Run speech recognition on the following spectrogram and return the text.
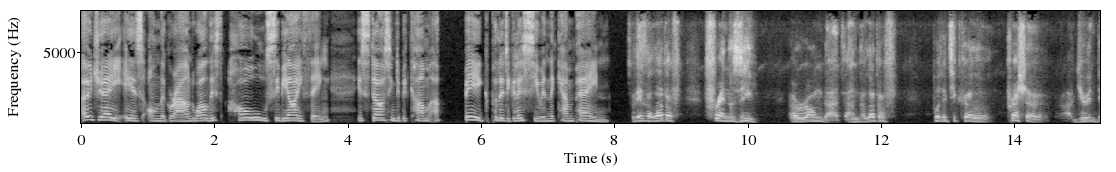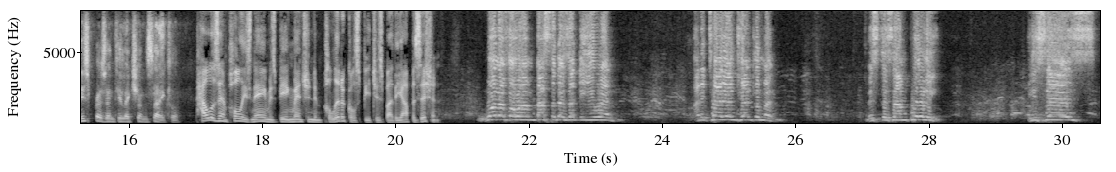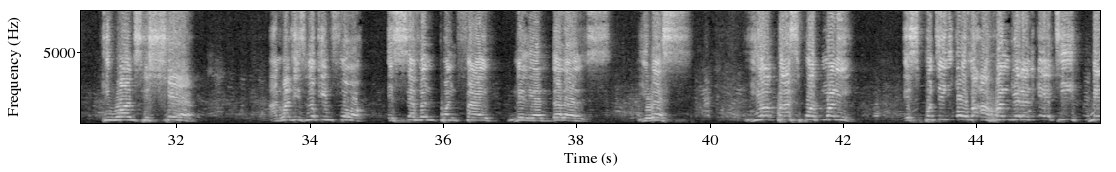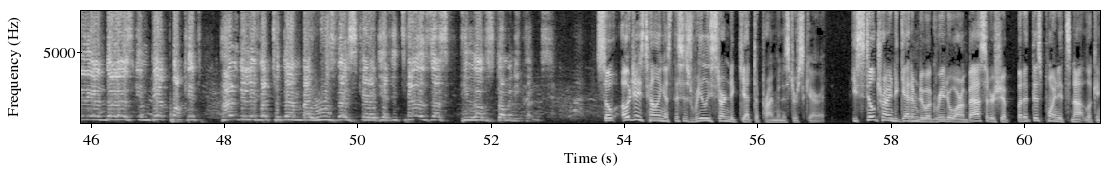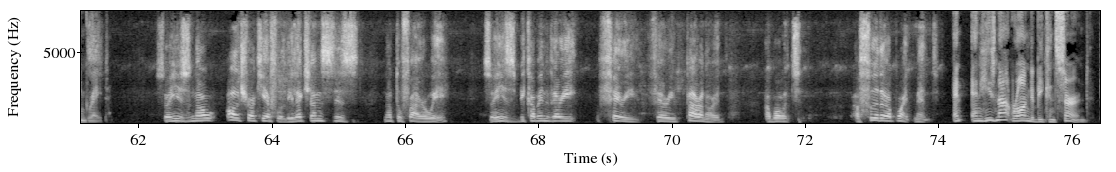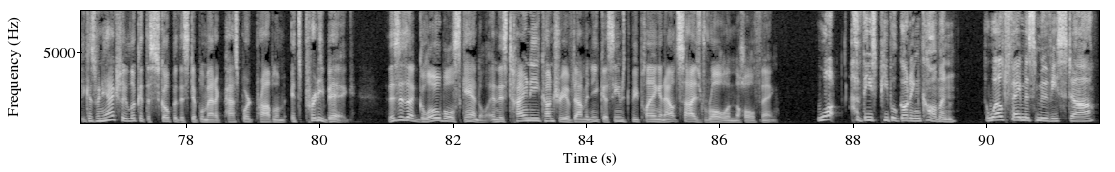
OJ is on the ground while this whole CBI thing is starting to become a big political issue in the campaign. So there's a lot of frenzy around that and a lot of political pressure during this present election cycle. Paolo Zampolli's name is being mentioned in political speeches by the opposition. One of our ambassadors at the UN, an Italian gentleman, Mr. Zampolli, he says he wants his share. And what he's looking for is $7.5 million US. Your passport money is putting over $180 million in their pocket, hand delivered to them by Roosevelt Skerrit, yet he tells us he loves Dominicans. So OJ's telling us this is really starting to get to Prime Minister Skerrit. He's still trying to get him to agree to our ambassadorship, but at this point, it's not looking great. So he's now ultra careful. The elections is not too far away. So he's becoming very, very, very paranoid about a further appointment. And, and he's not wrong to be concerned, because when you actually look at the scope of this diplomatic passport problem, it's pretty big. This is a global scandal, and this tiny country of Dominica seems to be playing an outsized role in the whole thing. What have these people got in common? A world famous movie star,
